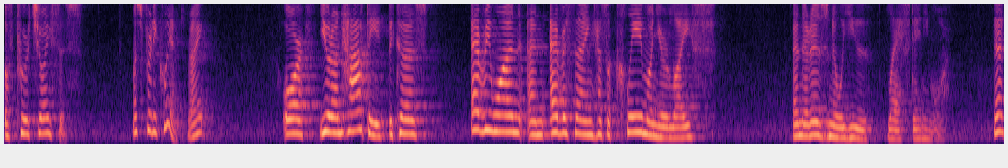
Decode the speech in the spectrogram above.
of poor choices. That's pretty clear, right? Or you're unhappy because everyone and everything has a claim on your life and there is no you left anymore. Now,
